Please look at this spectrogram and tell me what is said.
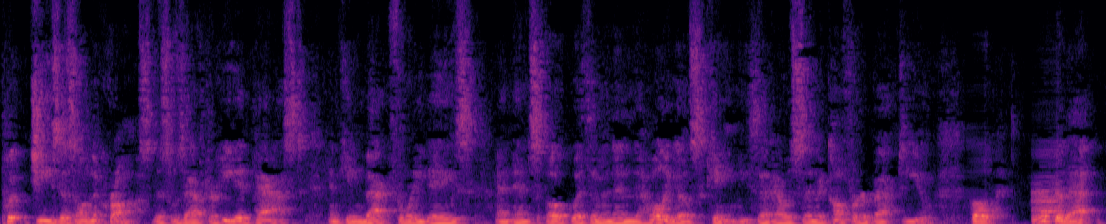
put Jesus on the cross. This was after he had passed and came back 40 days and, and spoke with him, and then the Holy Ghost came. He said, I will send the Comforter back to you. So after that,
